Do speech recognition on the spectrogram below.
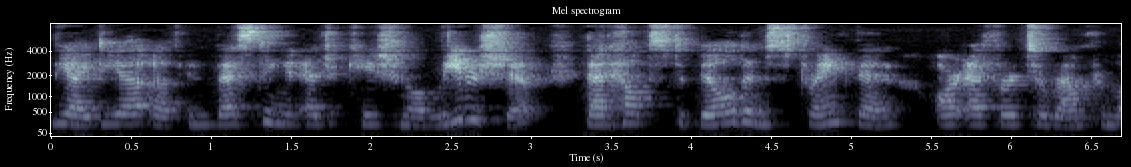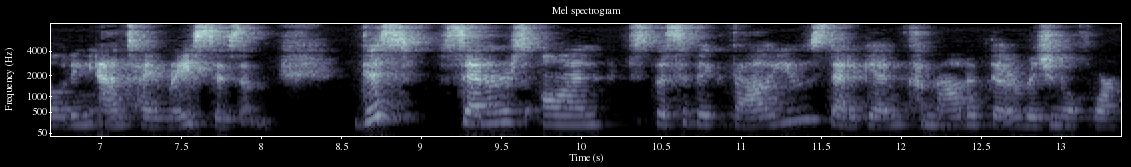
the idea of investing in educational leadership that helps to build and strengthen our efforts around promoting anti-racism. This centers on specific values that again come out of the original four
